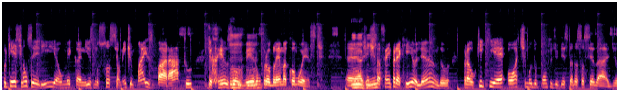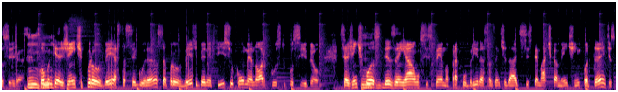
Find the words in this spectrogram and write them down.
porque esse não seria o mecanismo socialmente mais barato de resolver uhum. um problema como este. É, uhum. A gente está sempre aqui olhando para o que, que é ótimo do ponto de vista da sociedade, ou seja, uhum. como que a gente provê esta segurança, provê este benefício com o menor custo possível. Se a gente fosse uhum. desenhar um sistema para cobrir essas entidades sistematicamente importantes,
